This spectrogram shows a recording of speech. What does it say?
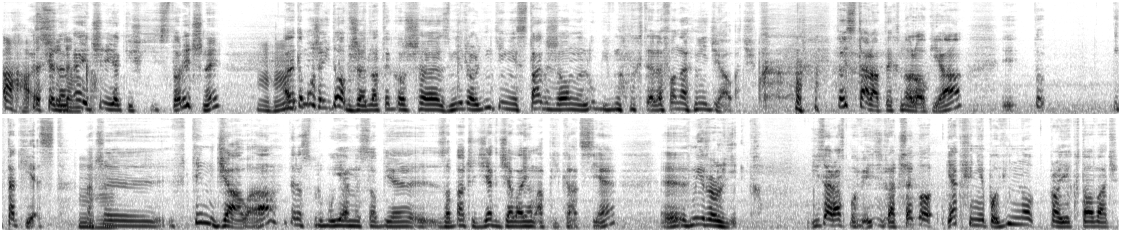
Aha, S7, S7. czyli jakiś historyczny, Mhm. ale to może i dobrze, dlatego że z Mirrorlinkiem jest tak, że on lubi w nowych telefonach nie działać. To jest stara technologia to, i tak jest. Znaczy w tym działa, teraz spróbujemy sobie zobaczyć jak działają aplikacje y, w Mirrorlink. I zaraz powiedzieć, dlaczego, jak się nie powinno projektować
